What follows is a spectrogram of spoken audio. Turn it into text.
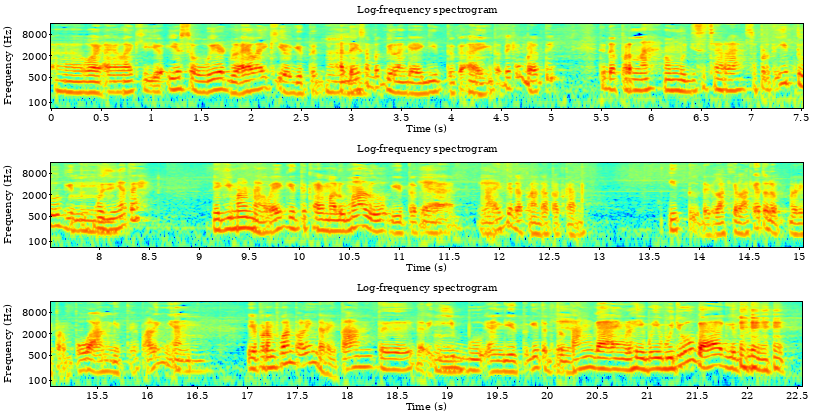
uh, why I like you. You're so weird but I like you gitu. Hmm. ada yang sempat bilang kayak gitu ke aing. Tapi kan berarti tidak pernah memuji secara seperti itu gitu. Hmm. mujinya teh ya gimana weh gitu. Kayak malu-malu gitu Ya, kan nah aing tidak pernah dapatkan itu dari laki-laki atau dari- perempuan gitu. Paling yang Hmm. ya perempuan paling dari tante dari Hmm. ibu yang gitu gitu tetangga yang udah ibu-ibu juga gitu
